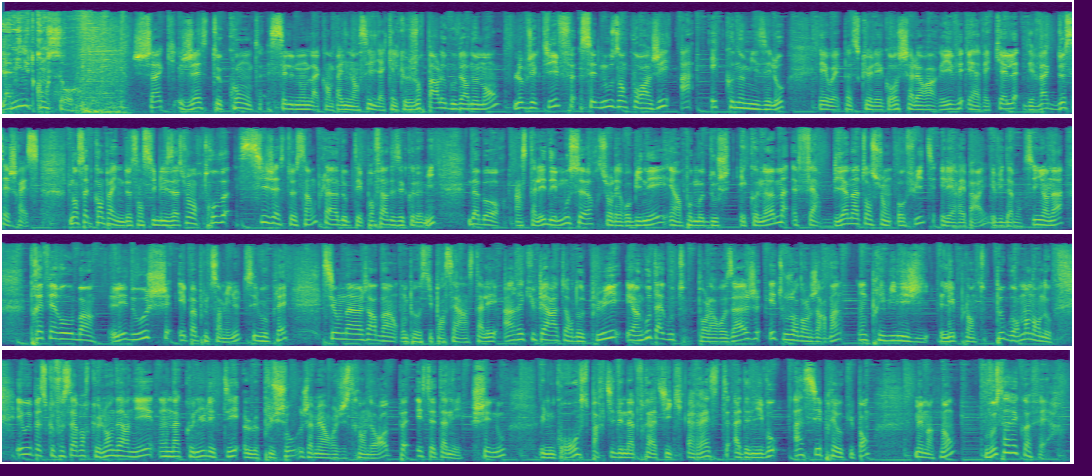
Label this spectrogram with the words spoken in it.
La Minute Conso. Chaque geste compte, c'est le nom de la campagne lancée il y a quelques jours par le gouvernement. L'objectif, c'est de nous encourager à économiser l'eau. Et ouais, parce que les grosses chaleurs arrivent et avec elles, des vagues de sécheresse. Dans cette campagne de sensibilisation, on retrouve six gestes simples à adopter pour faire des économies. D'abord, installer des mousseurs sur les robinets et un pommeau de douche économe, faire bien attention aux fuites et les réparer, évidemment, s'il y en a. Préférer au bain les douches et pas plus de 5 minutes, s'il vous plaît. Si on a un jardin on peut aussi penser à installer un récupérateur d'eau de pluie et un goutte à goutte pour l'arrosage. Et toujours dans le jardin, on privilégie les plantes peu gourmandes en eau. Et oui, parce qu'il faut savoir que l'an dernier, on a connu l'été le plus chaud jamais enregistré en Europe. Et cette année, chez nous, une grosse partie des nappes phréatiques reste à des niveaux assez préoccupants. Mais maintenant, vous savez quoi faire.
